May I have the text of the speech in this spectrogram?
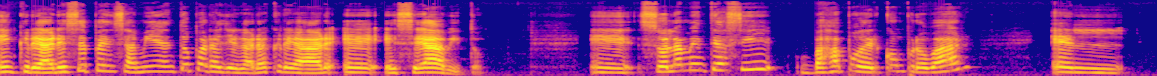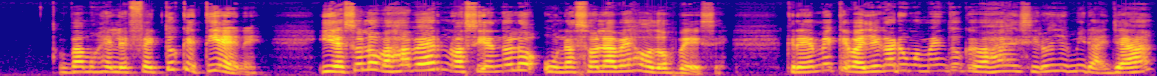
en crear ese pensamiento para llegar a crear ese hábito. Eh, solamente así vas a poder comprobar el, vamos, el efecto que tiene. Y eso lo vas a ver no haciéndolo una sola vez o dos veces. Créeme que va a llegar un momento que vas a decir, oye, mira, ya,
